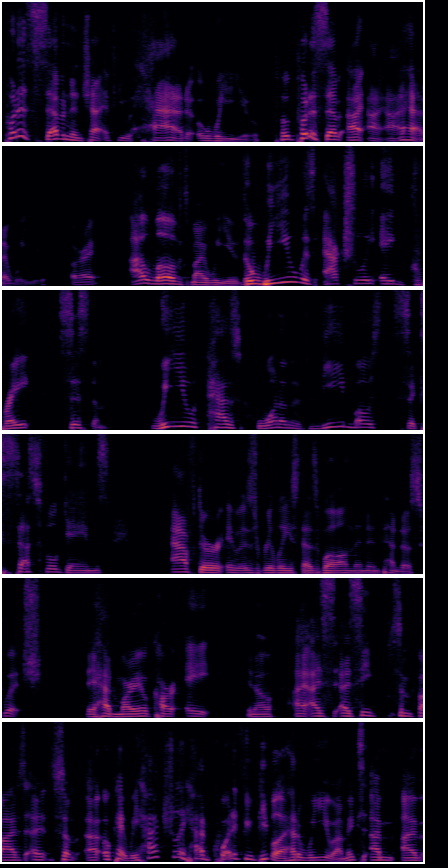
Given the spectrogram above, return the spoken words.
Put a seven in chat if you had a Wii U. Put put a seven. I I, I had a Wii U. All right. I loved my Wii U. The Wii U was actually a great system. Wii U has one of the most successful games after it was released as well on the Nintendo Switch. They had Mario Kart 8, you know, I, I, I see some fives. Uh, some uh, okay, we actually had quite a few people that had a Wii U. I'm I'm I'm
